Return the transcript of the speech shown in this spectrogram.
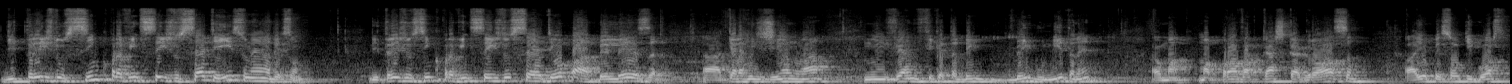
De 3 do 5 para 26 do 7, é isso, né, Anderson? De 3 do 5 para 26 do 7. Opa, beleza. Aquela região lá no inverno fica também bem bonita, né? É uma, uma prova casca grossa. Aí o pessoal que gosta,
